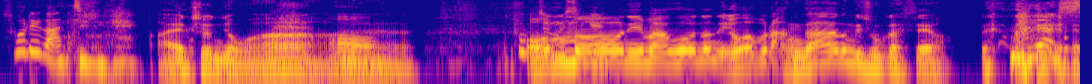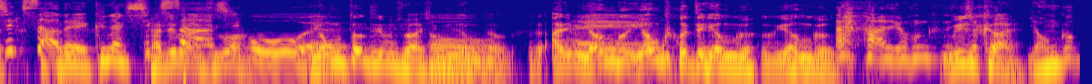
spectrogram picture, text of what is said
소리가 안 들리게. 아, 액션 영화. 어. 예. 어머님하고는 영화 보러 안 가는 게 좋을 것 같아요. 그냥 식사, 네, 그냥 식사하시고. 예. 용돈 드리면 좋아하십니다. 어. 용돈. 아니면 연극, 연극 어때? 연극, 연극. 아, 연극. 뮤지컬. 연극,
